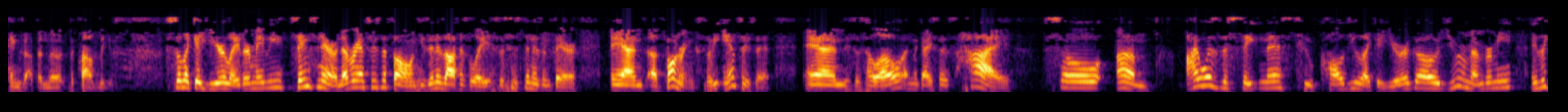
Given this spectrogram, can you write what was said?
hangs up, and the, the cloud leaves. So like a year later, maybe, same scenario, never answers the phone. He's in his office late. His assistant isn't there, and uh, the phone rings. So he answers it, and he says, hello? And the guy says, hi. So, um, I was the Satanist who called you like a year ago. Do you remember me? And he's like,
